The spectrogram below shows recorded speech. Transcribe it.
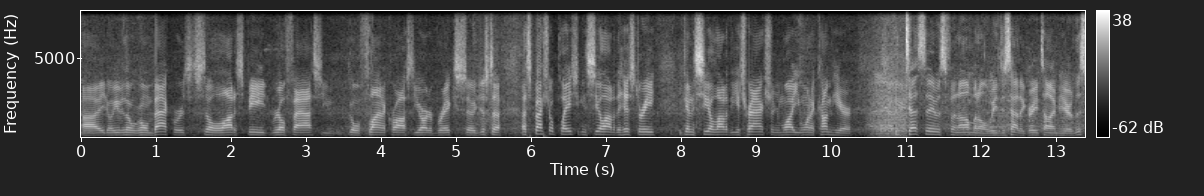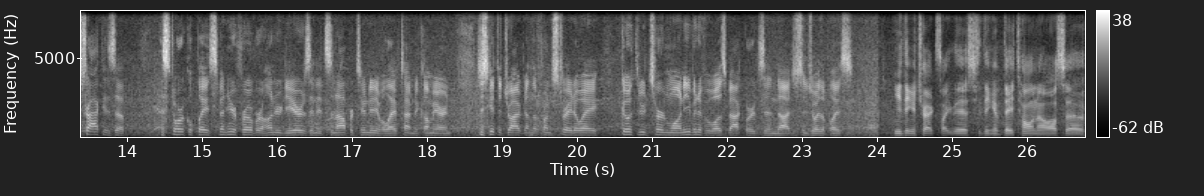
uh, you know, even though we're going backwards, it's still a lot of speed, real fast. You go flying across the yard of bricks. So just a, a special place. You can see a lot of the history. You can see a lot of the attraction why you want to come here. The test today was phenomenal. We just had a great time here. This track is a historical place. It's been here for over 100 years, and it's an opportunity of a lifetime to come here and just get to drive down the front straightaway, go through turn one, even if it was backwards, and uh, just enjoy the place. You think of tracks like this, you think of Daytona also,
